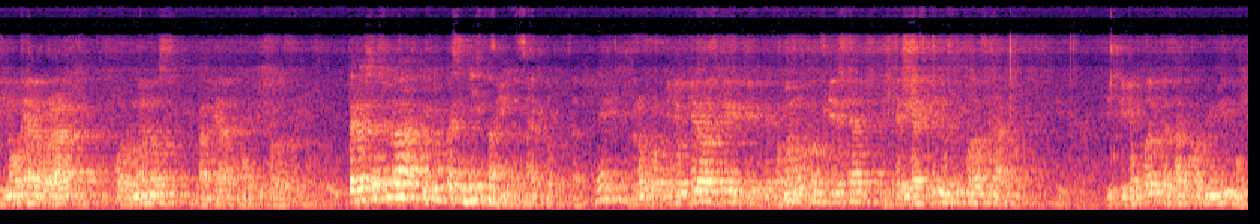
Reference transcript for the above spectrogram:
Y no voy a lograr, por lo menos, cambiar un poquito la situación. Pero esa es una actitud pesimista. Sí, exacto. exacto. ¿eh? Lo, lo que yo quiero es que, que, que tomemos conciencia y que diga es que yo sí puedo hacer algo. Y que yo puedo empezar por mí mismo.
